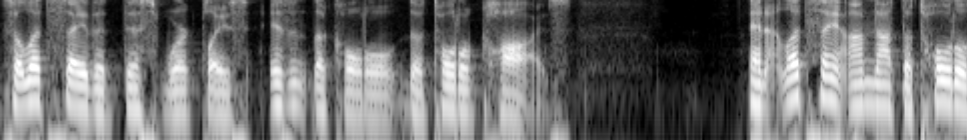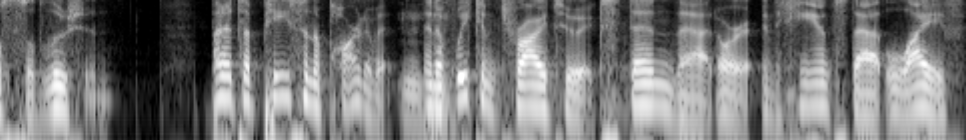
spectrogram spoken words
so let's say that this workplace isn't the total, the total cause. And let's say I'm not the total solution but it's a piece and a part of it. And if we can try to extend that or enhance that life,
